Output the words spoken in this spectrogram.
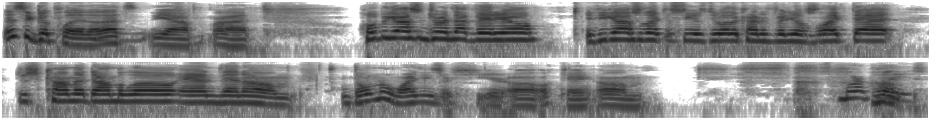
That's a good play though. That's yeah. All right. Hope you guys enjoyed that video. If you guys would like to see us do other kind of videos like that, just comment down below. And then um, don't know why these are here. Uh, okay. Um, Smart plays.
